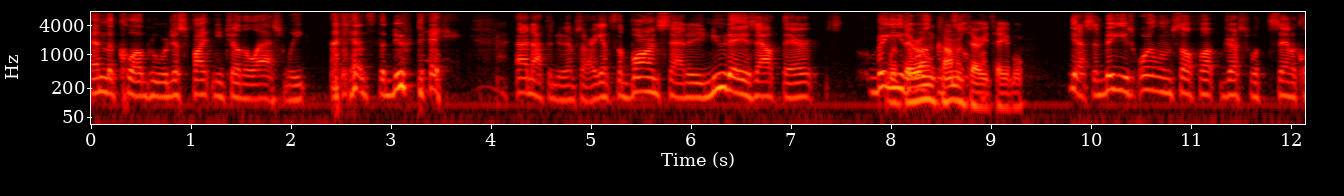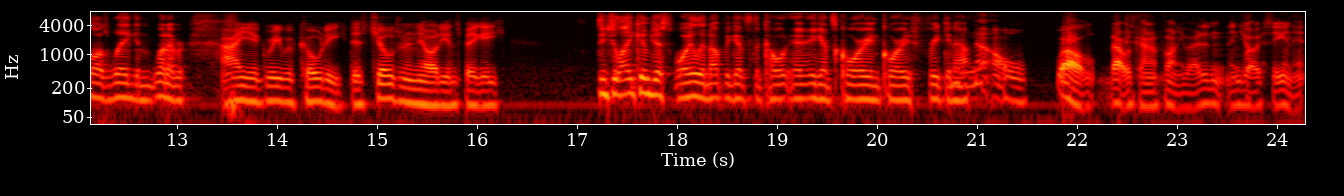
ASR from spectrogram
and the club who were just fighting each other last week against the New Day. Uh, not the New Day, I'm sorry, against the Barn Sanity. New Day is out there. Big with their own commentary table. Yes, and Big E's oiling himself up dressed with Santa Claus wig and whatever. I agree with Cody. There's children in the audience, Biggie. Did you like him just oiling up against the co- uh, against Corey and Corey's freaking out? No. Well, that was kind of funny, but I didn't enjoy seeing it.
